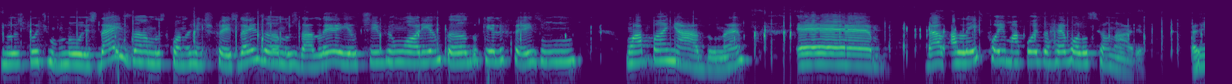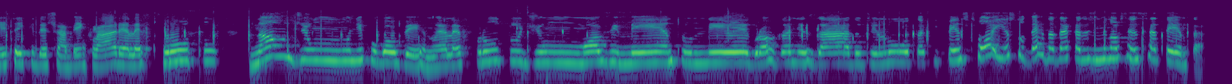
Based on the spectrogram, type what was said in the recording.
nos últimos nos 10 anos, quando a gente fez 10 anos da lei, eu tive um orientando que ele fez um, um apanhado, né? É, a, a lei foi uma coisa revolucionária. A gente tem que deixar bem claro, ela é fruto não de um único governo, ela é fruto de um movimento negro organizado de luta que pensou isso desde a década de 1970.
